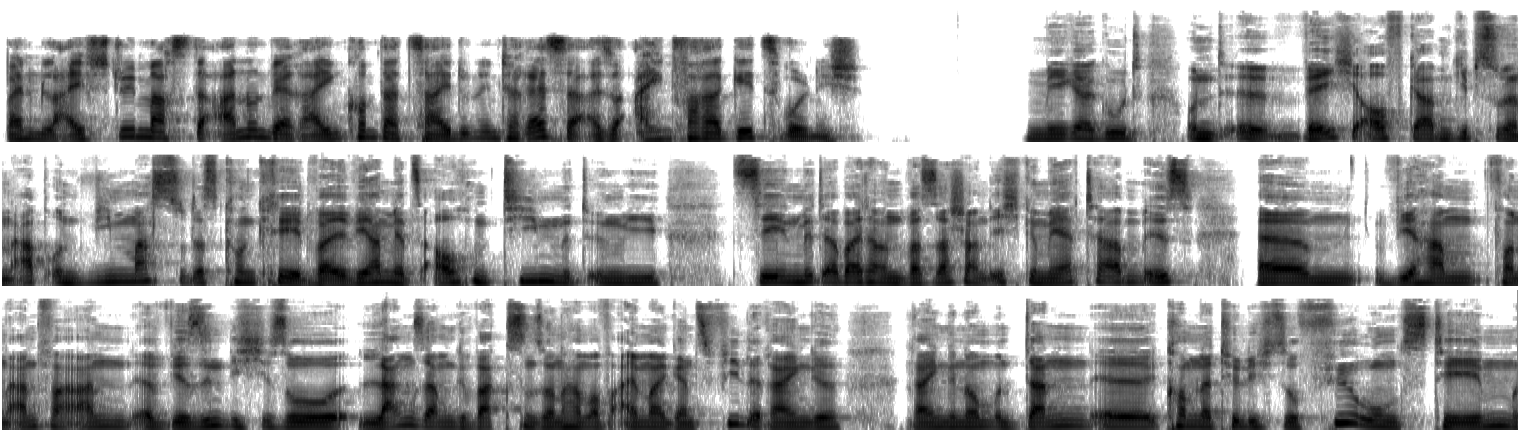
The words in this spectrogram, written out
Bei einem Livestream machst du an und wer reinkommt, hat Zeit und Interesse. Also einfacher geht's wohl nicht. Mega gut. Und äh, welche Aufgaben gibst du dann ab und wie machst du das konkret? Weil wir haben jetzt auch ein Team mit irgendwie zehn Mitarbeitern und was Sascha und ich gemerkt haben ist, ähm, wir haben von Anfang an, äh, wir sind nicht so langsam gewachsen, sondern haben auf einmal ganz viele reinge reingenommen und dann äh, kommen natürlich so Führungsthemen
